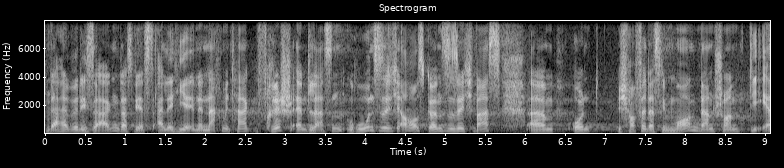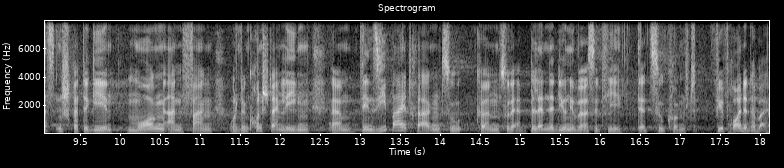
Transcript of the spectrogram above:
Mhm. Daher würde ich sagen, dass wir jetzt alle hier in den Nachmittag frisch entlassen. Ruhen Sie sich aus, gönnen Sie sich was ähm, und ich hoffe, dass Sie morgen dann schon die ersten Schritte gehen, morgen anfangen und den Grundstein legen, ähm, den Sie beitragen zu können zu der Blended University der Zukunft. Viel Freude dabei.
